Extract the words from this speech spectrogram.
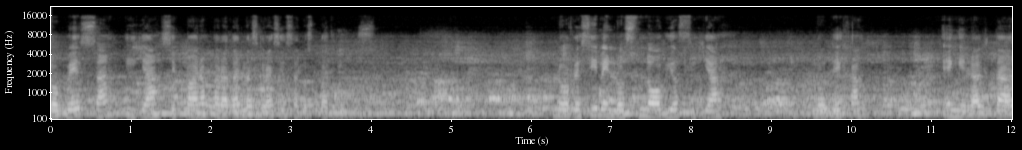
Lo besan y ya se paran para dar las gracias a los padrinos. Lo reciben los novios y ya lo dejan en el altar.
